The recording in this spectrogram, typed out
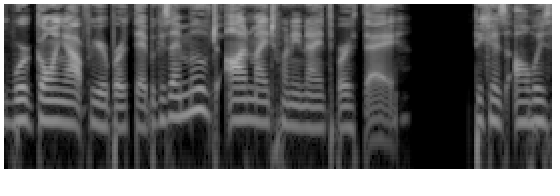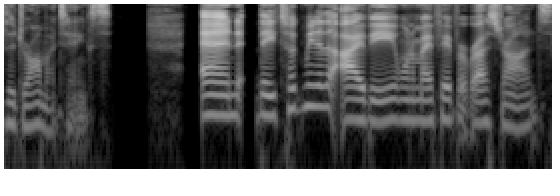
we're going out for your birthday because I moved on my 29th birthday because always the drama tanks. And they took me to the Ivy, one of my favorite restaurants,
